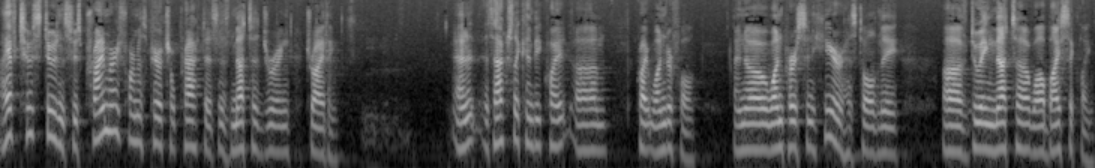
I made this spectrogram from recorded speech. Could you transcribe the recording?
I have two students whose primary form of spiritual practice is metta during driving and it, actually can be quite, um, quite wonderful. I know one person here has told me of doing metta while bicycling.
